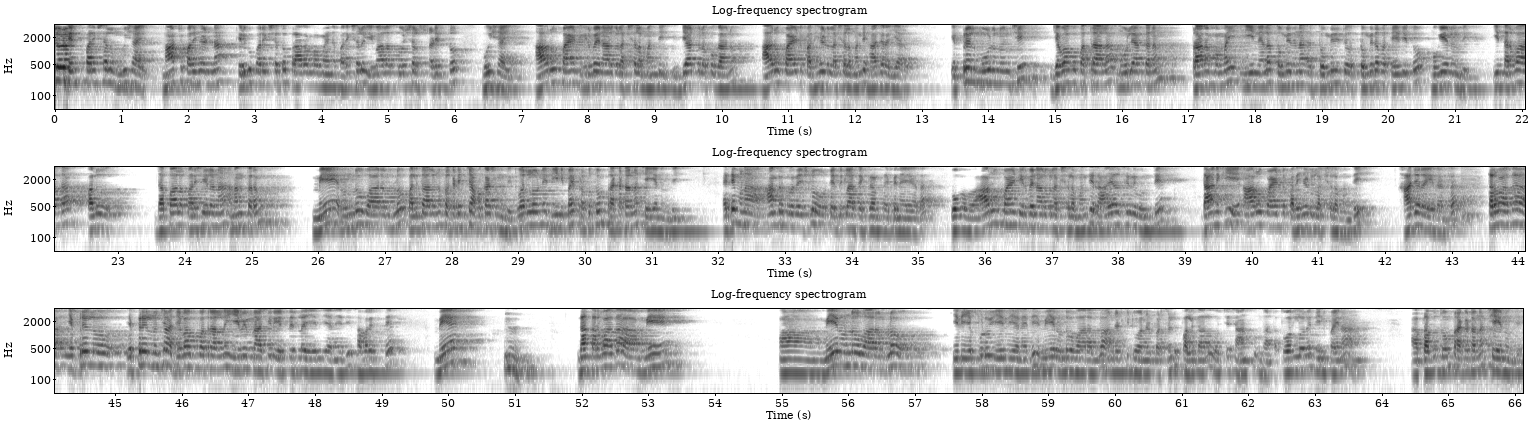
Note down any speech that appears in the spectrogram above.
ఏప్రిల్లో టెన్త్ పరీక్షలు ముగిశాయి. మార్చి పదిహేడున తెలుగు పరీక్షతో ప్రారంభమైన పరీక్షలు ఇవాళ సోషల్ స్టడీస్తో ముగిశాయి. ఆరు పాయింట్ ఇరవై నాలుగు లక్షల మంది విద్యార్థులకు గాను ఆరు పాయింట్ పదిహేడు లక్షల మంది హాజరయ్యారు. ఏప్రిల్ మూడు నుంచి జవాబు పత్రాల మూల్యాంకనం ప్రారంభమై ఈ నెల తొమ్మిదిన తొమ్మిది తొమ్మిదవ తేదీతో ముగియనుంది. ఈ తర్వాత పలు దపాల పరిశీలన అనంతరం మే రెండో వారంలో ఫలితాలను ప్రకటించే అవకాశం ఉంది. త్వరలోనే దీనిపై ప్రభుత్వం ప్రకటన చేయనుంది. అయితే మన ఆంధ్రప్రదేశ్లో టెన్త్ క్లాస్ ఎగ్జామ్స్ అయిపోయినాయి కదా. ఒక ఆరు పాయింట్ ఇరవై నాలుగు లక్షల మంది రాయాల్సింది ఉంటే దానికి ఆరు పాయింట్ పదిహేడు లక్షల మంది హాజరయ్యారంట. తర్వాత ఏప్రిల్లో ఏప్రిల్ నుంచి ఆ జవాబు పత్రాలను ఏమేమి రాసిరు ఎట్లెట్లా ఏంది అనేది సవరిస్తే మే దాని తర్వాత మే మే రెండో వారంలో ఇది ఎప్పుడు ఏంది అనేది మే రెండో వారంలో హండ్రెడ్కి టూ హండ్రెడ్ పర్సెంట్ ఫలితాలు వచ్చే ఛాన్స్ ఉందంట. త్వరలోనే దీనిపైన ప్రభుత్వం ప్రకటన చేయనుంది.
